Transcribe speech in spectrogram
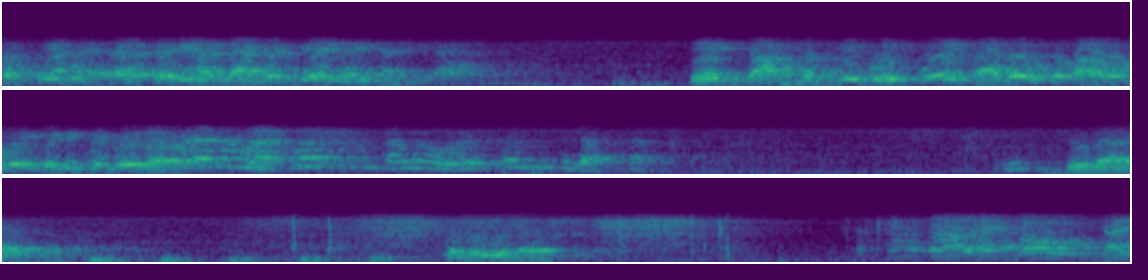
ભસ્મીભૂત થયા તેની આ જાગૃતિ આવી ગઈ. એક પાપ ભસ્મીભૂત કોઈ સાધુ કે બાવો કોઈ કરી શકે નહીં બરોડાના મહાત્મા તમે ઓળખતા નથી લાગતા? શું લાયા છો? તમે બોલાવો બહુ ને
